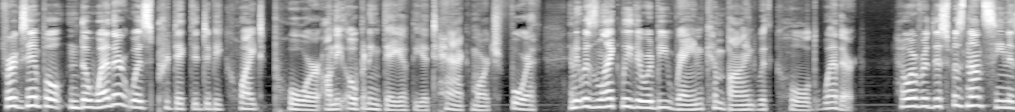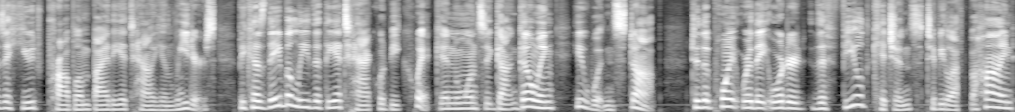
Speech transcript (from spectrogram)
For example, the weather was predicted to be quite poor on the opening day of the attack, March 4th, and it was likely there would be rain combined with cold weather. However, this was not seen as a huge problem by the Italian leaders, because they believed that the attack would be quick, and once it got going, it wouldn't stop, to the point where they ordered the field kitchens to be left behind,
